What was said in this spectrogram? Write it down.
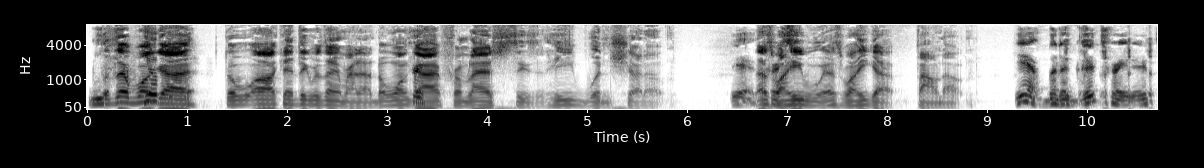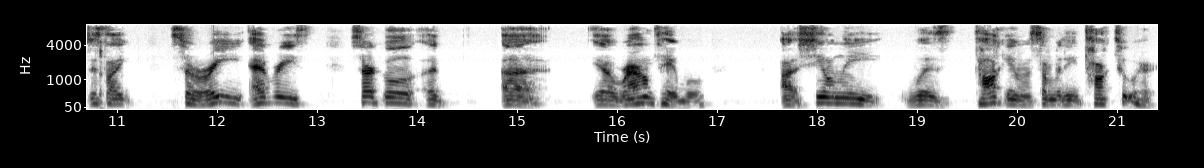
that one guy, the oh, I can't think of his name right now. The one guy from last season, he wouldn't shut up. Yeah, That's why he. That's why he got found out. Yeah, but a good traitor, just like Cirie, every circle, uh, uh, you know, round table, uh, she only was talking when somebody talked to her.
